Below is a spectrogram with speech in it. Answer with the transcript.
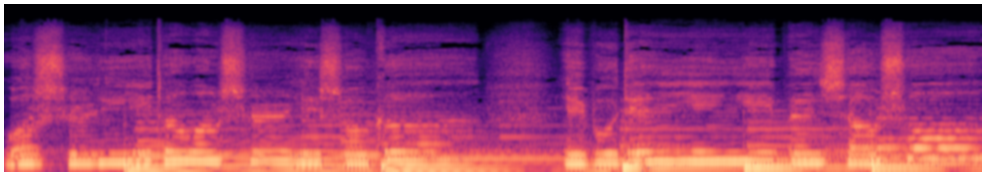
我是你一段往事，一首歌，一部电影，一本小说，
